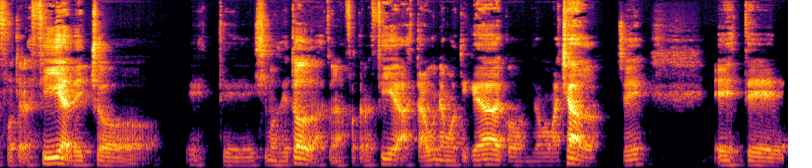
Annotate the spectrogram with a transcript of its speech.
fotografía. De hecho, este, hicimos de todo, hasta una fotografía, hasta una motiquedada con Machado, ¿sí? Este,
